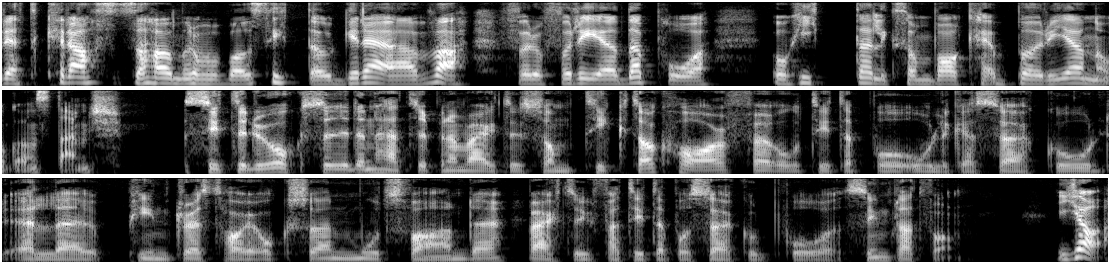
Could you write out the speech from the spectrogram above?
rätt krasst så handlar det om att bara sitta och gräva för att få reda på och hitta liksom, var kan jag börja någonstans. Sitter du också i den här typen av verktyg som TikTok har för att titta på olika sökord eller Pinterest har ju också en motsvarande verktyg för att titta på sökord på sin plattform? Ja,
